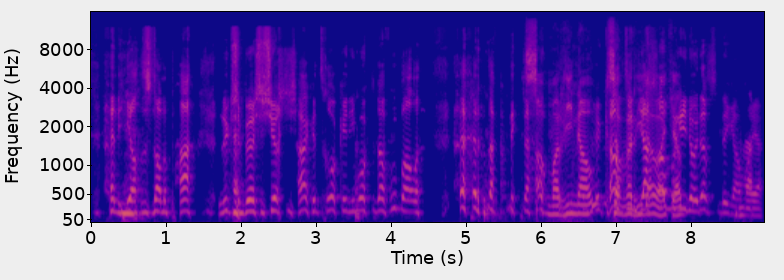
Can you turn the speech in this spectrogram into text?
En die hadden ze dan een paar Luxemburgse shirtjes aangetrokken. Die mochten dan voetballen. En dan dacht ik, nou, San Marino. San Marino, ja, San. Marino, dat soort dingen allemaal, ja.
